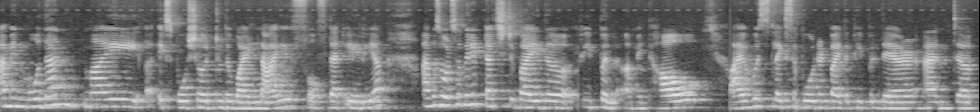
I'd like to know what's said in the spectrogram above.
I mean, more than my exposure to the wildlife of that area, I was also very touched by the people. I mean, how I was like supported by the people there. And uh,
